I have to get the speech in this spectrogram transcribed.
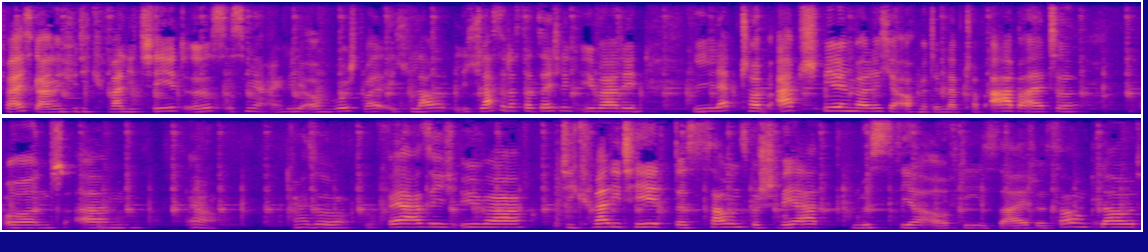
Ich weiß gar nicht, wie die Qualität ist. Ist mir eigentlich auch wurscht, weil ich, ich lasse das tatsächlich über den Laptop abspielen, weil ich ja auch mit dem Laptop arbeite. Und ähm, ja, also wer sich über die Qualität des Sounds beschwert, müsst ihr auf die Seite Soundcloud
